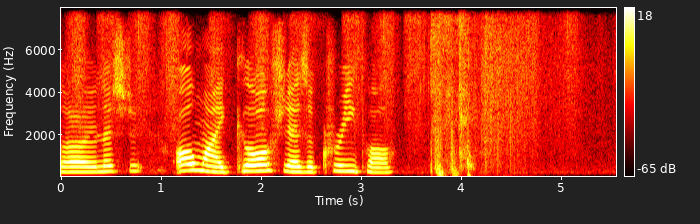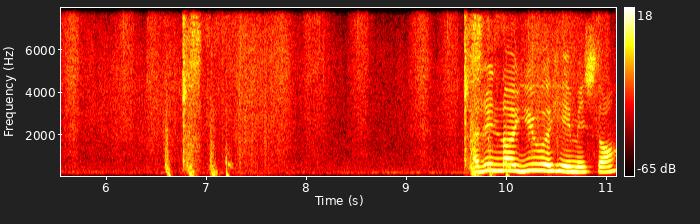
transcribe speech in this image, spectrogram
So let's just oh my gosh there's a creeper. I didn't know you were here mister.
